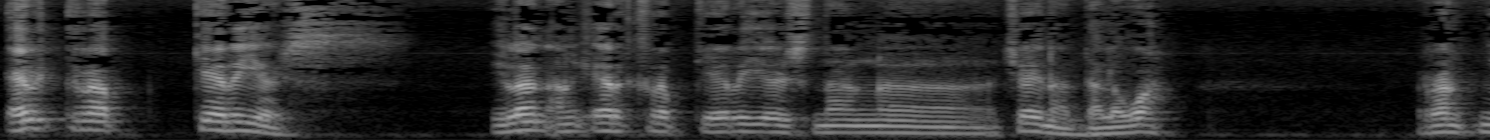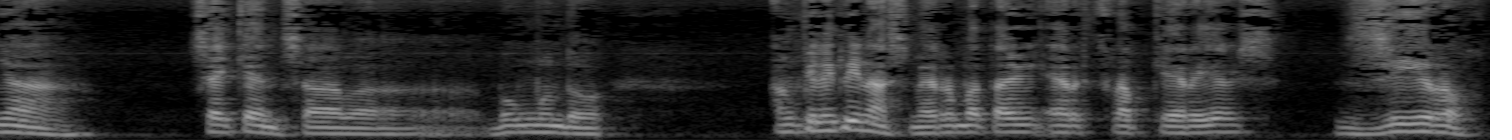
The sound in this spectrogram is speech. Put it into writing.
Aircraft carriers. Ilan ang aircraft carriers ng uh, China? Dalawa. Rank niya second sa uh, buong mundo. Ang Pilipinas, meron ba tayong aircraft carriers? Zero.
